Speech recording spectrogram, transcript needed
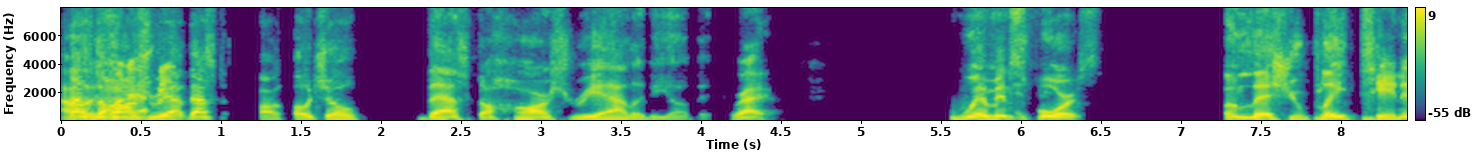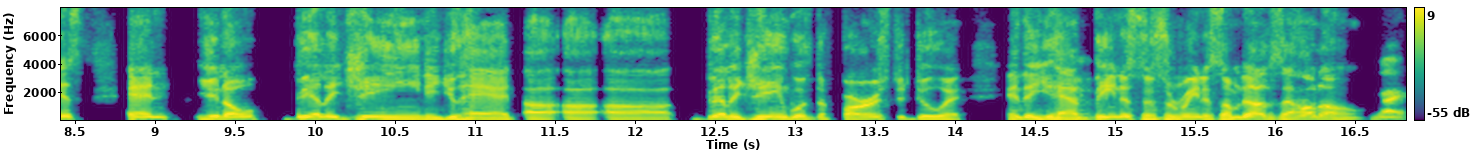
That's the harsh reality. That's uh, Ocho. That's the harsh reality of it. Right. Women's sports, unless you play tennis, and you know Billie Jean, and you had uh uh uh Billie Jean was the first to do it, and then you have Venus and Serena. Some of the others say, "Hold on, Right.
